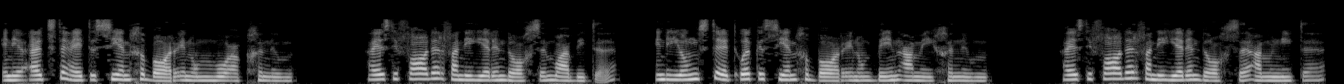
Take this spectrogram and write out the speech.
en die oudste het de sien gebaar en om Moab genoem. Hij is de vader van die herendaagse Moabite, en die jongste het ook een sien gebaar en om Ben Ami genoem. Hij is de vader van die herendaagse Ammonite.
